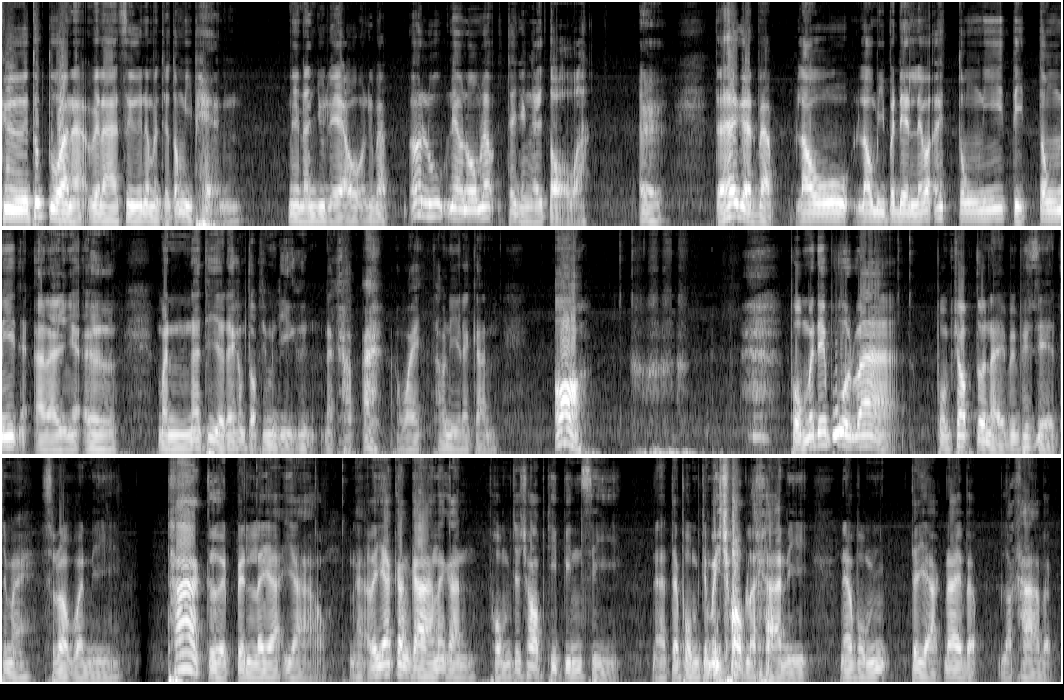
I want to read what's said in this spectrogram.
คือทุกตัวน่ะ เวลาซื้อน่ะมันจะต้องมีแผนในนั้นอยู่แล้วหรือแบบเออรู้แนวโน้มแล้วจะยังไงต่อวะ เออ แต่ถ้าเกิดแบบเราเรามีประเด็นเลยว่าเอ้ยตรงนี้ติดตรงนี้อะไรอย่างเงี้ยเออ มันน่าที่จะได้คำตอบที่มันดีขึ้นนะครับอะเอาไว้เท่านี้แล้วกันอ้อผมไม่ได้พูดว่าผมชอบตัวไหนเป็นพิเศษใช่ไหมสำหรับวันนี้ ถ้าเกิดเป็นระยะยาวนะระยะกลางๆแล้วกัน ผมจะชอบที่ปิ้นซีนะแต่ผมจะไม่ชอบราคานี้นะผมจะอยากได้แบบราคาแบบ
